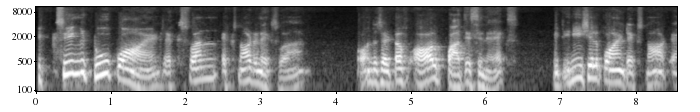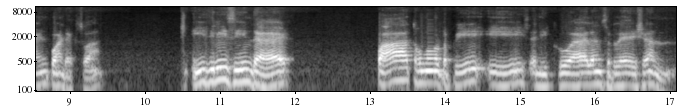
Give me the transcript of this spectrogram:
Fixing two points, x1, x0 and x1 on the set of all paths in x with initial point x0 and point x1, easily seen that path homotopy is an equivalence relation.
